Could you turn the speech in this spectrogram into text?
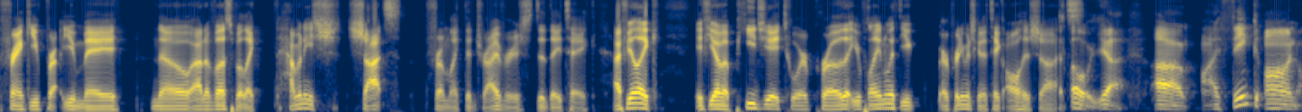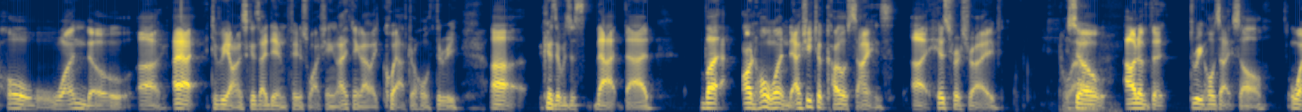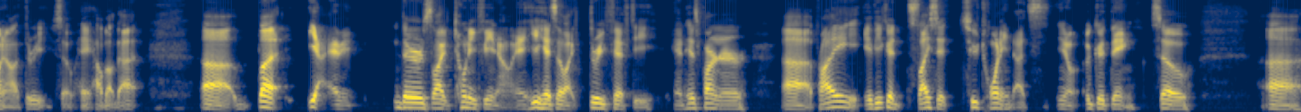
Frank, you pro- you may know out of us, but like how many sh- shots from like the drivers did they take? I feel like if you have a PGA Tour pro that you're playing with, you are pretty much going to take all his shots. Oh yeah, Um, I think on hole one though, uh, I to be honest, because I didn't finish watching, I think I like quit after hole three, uh, because it was just that bad. But on hole one, they actually took Carlos Sainz, uh, his first drive. So out of the three holes I saw, one out of three. So hey, how about that? Uh, but yeah, I mean, there's like Tony Finau, and he hits it like 350, and his partner, uh, probably if he could slice it 220, that's you know a good thing. So, uh,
